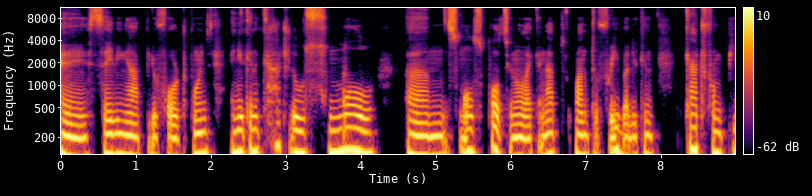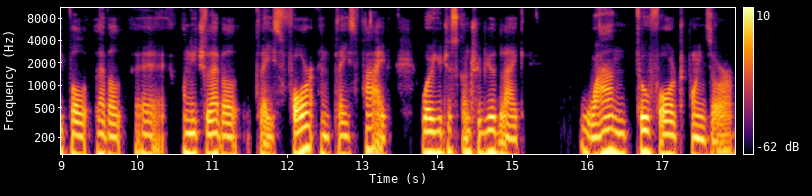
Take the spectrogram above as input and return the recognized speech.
uh, saving up your forge points, and you can catch those small um, small spots, you know, like not one to three, but you can catch from people level uh, on each level place four and place five, where you just contribute like one, two points or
